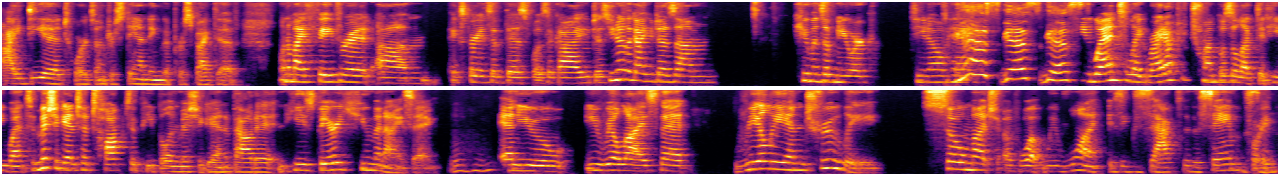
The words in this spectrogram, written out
idea towards understanding the perspective. One of my favorite um experience of this was a guy who does you know the guy who does um Humans of New York. Do you know him? Yes, yes, yes. He went to like right after Trump was elected, he went to Michigan to talk to people in Michigan about it. And he's very humanizing. Mm-hmm. And you you realize that really and truly, so much of what we want is exactly the same the for same.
